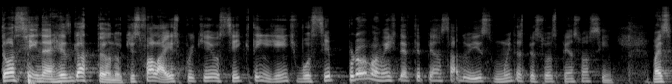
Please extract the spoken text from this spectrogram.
Então, assim, né, resgatando, eu quis falar isso porque eu sei que tem gente, você provavelmente deve ter pensado isso, muitas pessoas pensam assim. Mas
